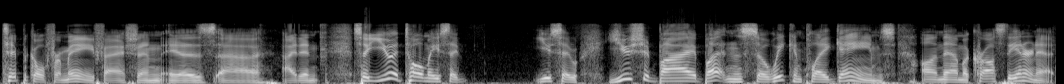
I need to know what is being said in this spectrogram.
typical for me fashion is uh, I didn't. So you had told me you said you said you should buy buttons so we can play games on them across the internet.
